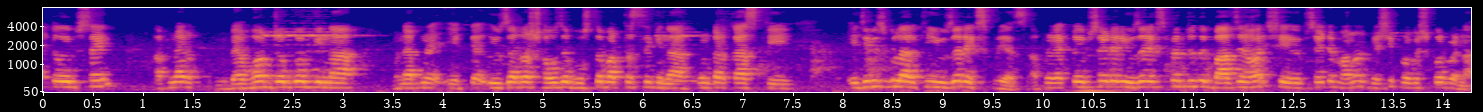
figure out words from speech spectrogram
একটা ওয়েবসাইট আপনার ব্যবহারযোগ্য কিনা মানে আপনার একটা ইউজাররা সহজে বুঝতে পারতেছে কি না কোনটার কাজ কি, এই জিনিসগুলো আর কি ইউজার এক্সপিরিয়েন্স আপনার একটা ওয়েবসাইটের ইউজার এক্সপিরিয়েন্স যদি বাজে হয়, সেই ওয়েবসাইটে মানুষ বেশি প্রবেশ করবে না।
